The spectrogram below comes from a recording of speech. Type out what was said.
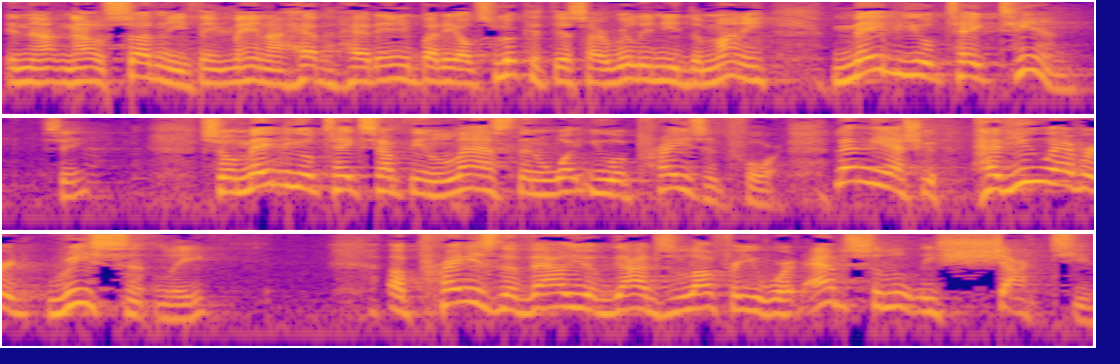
And now, now suddenly you think, man, I haven't had anybody else look at this. I really need the money. Maybe you'll take 10. See? So maybe you'll take something less than what you appraise it for. Let me ask you, have you ever recently appraised the value of God's love for you where it absolutely shocked you?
